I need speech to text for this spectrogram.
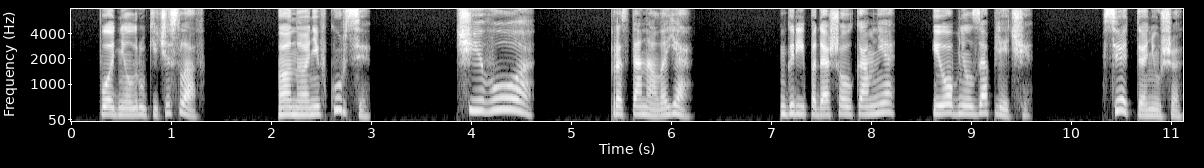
— поднял руки Числав. «Она не в курсе». «Чего?» — простонала я. Гри подошел ко мне и обнял за плечи. «Сядь, Танюша,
